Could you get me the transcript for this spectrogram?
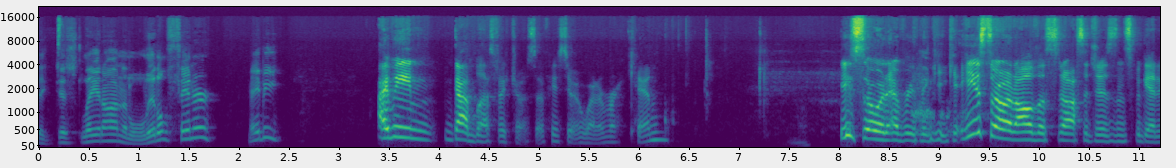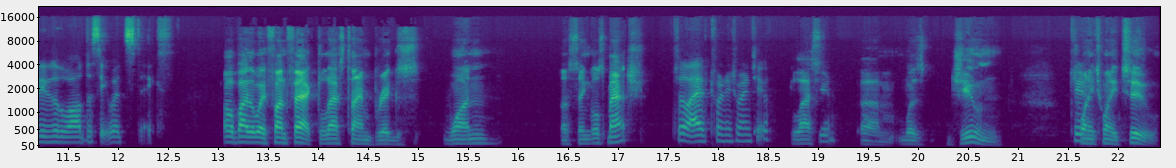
they just lay it on a little thinner, maybe. I mean, God bless Vic Joseph. He's doing whatever he can. He's throwing everything he can. He's throwing all the sausages and spaghetti to the wall to see what sticks. Oh, by the way, fun fact: the last time Briggs won a singles match, July of 2022. last June. um, was June, June. 2022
